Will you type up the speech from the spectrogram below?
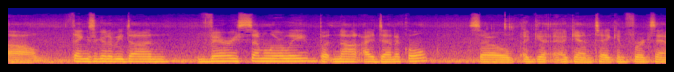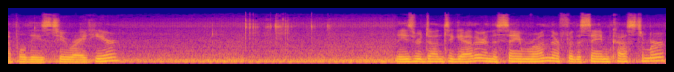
Um, things are going to be done very similarly, but not identical. So again, again, taken for example these two right here. These were done together in the same run. They're for the same customer.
